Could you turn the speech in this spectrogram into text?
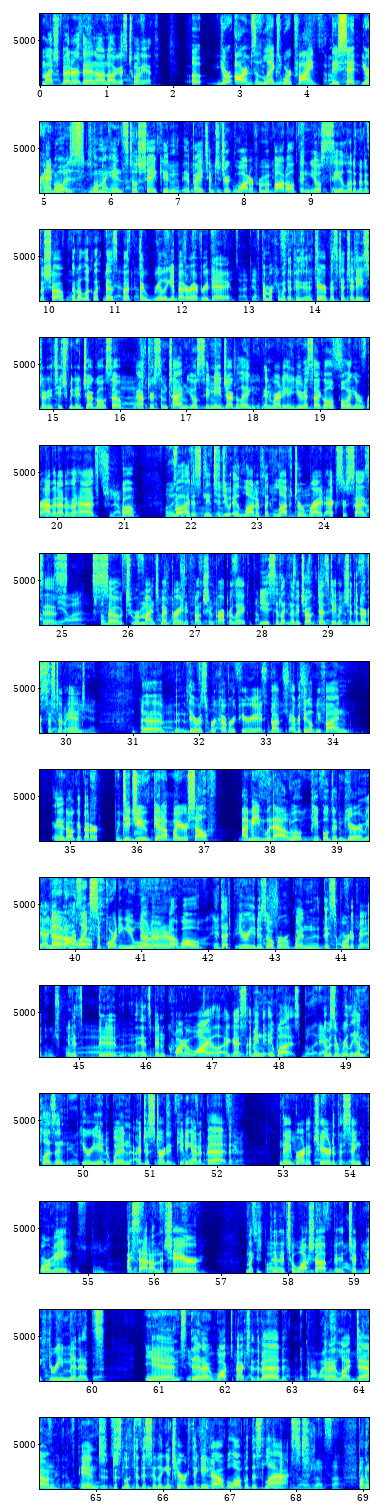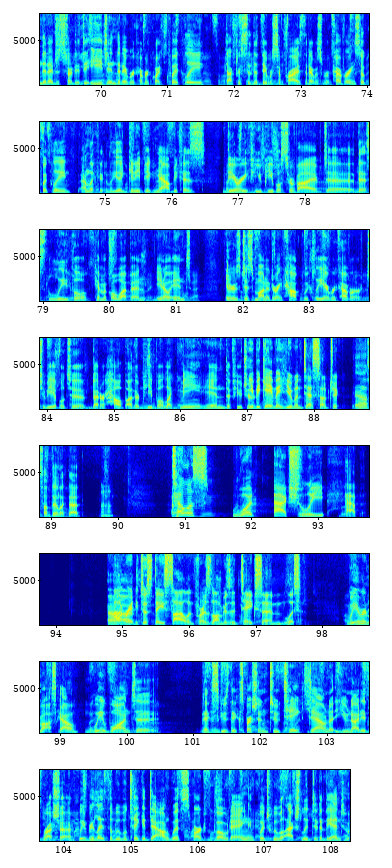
Much better than on August 20th. Uh, your arms and legs work fine? They said your hand was. Well, my hands still shake, and if I attempt to drink water from a bottle, then you'll see a little bit of a show. It'll look like this, but I really get better every day. I'm working with a physiotherapist, and today he started teaching me to juggle. So after some time, you'll see me juggling and riding a unicycle, pulling a rabbit out of a hat. Well, well, I just need to do a lot of like left or right exercises, so to remind my brain to function properly. You see, like Novichok does damage to the nervous system, and uh, there was a recovery period, but everything will be fine, and I'll get better. Did you get up by yourself? I mean, without. Well, people didn't care carry me. I no, got no, it by no, myself. like supporting you or. No, no, no, no. Well, that period is over when they supported me, and it's been, it's been quite a while, I guess. I mean, it was. It was a really unpleasant period when I just started getting out of bed. They brought a chair to the sink for me. I sat on the chair, like to, to wash up. It took me three minutes. And then I walked back to the bed and I lied down and just looked at the ceiling in terror, thinking, how long would this last? And then I just started to eat and then I recovered quite quickly. Doctor said that they were surprised that I was recovering so quickly. I'm like a guinea pig now because very few people survived uh, this lethal chemical weapon, you know, and there's just monitoring how quickly I recover to be able to better help other people like me in the future. You became a human test subject. Yeah, something like that. Tell us what actually happened. Uh, I'm ready to stay silent for as long as it takes and listen. We are in Moscow. We want to, excuse the expression, to take down United Russia. We realized that we will take it down with smart voting, which we will actually did in the end.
